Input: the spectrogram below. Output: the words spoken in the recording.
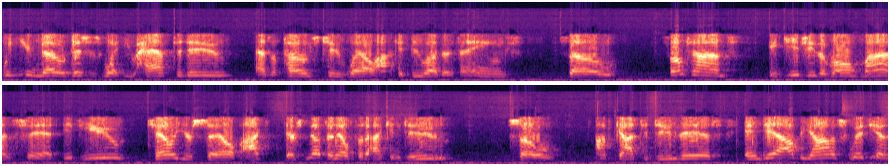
when you know this is what you have to do, as opposed to, well, I could do other things. So sometimes it gives you the wrong mindset. If you tell yourself, I, there's nothing else that I can do, so I've got to do this. And yeah, I'll be honest with you,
